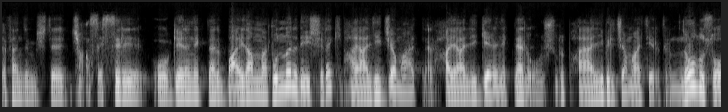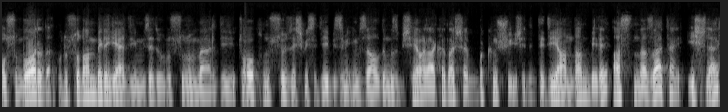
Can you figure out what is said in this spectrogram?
efendim işte şans eseri, o gelenekler, bayramlar bunları değiştirerek hayali cemaatler, hayali gelenekler oluşturup hayali bir cemaat yaratırım. Ne olursa olsun bu arada Rusya'dan beri geldiğimizde de Rusya'nın verdiği toplum sözleşmesi diye bizim imzaladığımız bir şey var arkadaşlar bakın şu işe dediği andan beri aslında zaten işler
